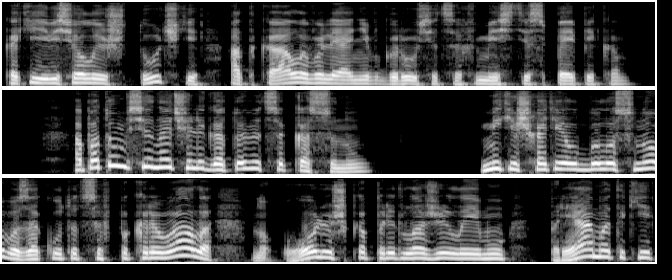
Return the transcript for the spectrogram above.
Какие веселые штучки откалывали они в грусицах вместе с Пепиком. А потом все начали готовиться ко сну. Микиш хотел было снова закутаться в покрывало, но Олюшка предложила ему прямо-таки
